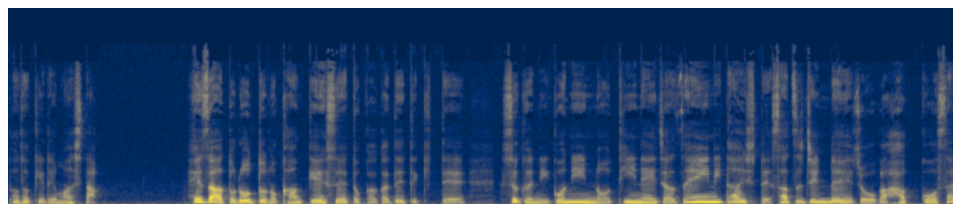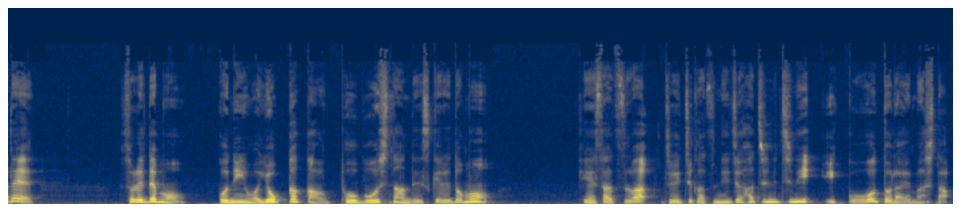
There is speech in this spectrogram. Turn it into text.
届け出ました。ヘザーとロッドの関係性とかが出てきてすぐに5人のティーネイジャー全員に対して殺人令状が発行されそれでも5人は4日間逃亡したんですけれども警察は11月28日に一行を捕らえました。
